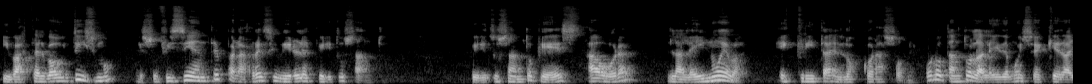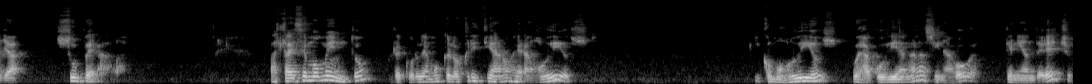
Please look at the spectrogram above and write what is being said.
y basta el bautismo, es suficiente para recibir el Espíritu Santo. Espíritu Santo que es ahora la ley nueva, escrita en los corazones. Por lo tanto, la ley de Moisés queda ya superada. Hasta ese momento, recordemos que los cristianos eran judíos. Y como judíos, pues acudían a la sinagoga, tenían derecho.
